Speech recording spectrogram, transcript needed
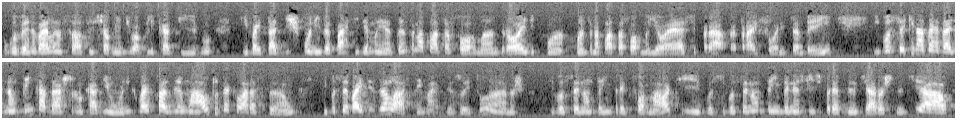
o governo vai lançar oficialmente o aplicativo que vai estar disponível a partir de amanhã, tanto na plataforma Android quanto na plataforma iOS para iPhone também. E você que, na verdade, não tem cadastro no CAD único, vai fazer uma autodeclaração e você vai dizer lá se tem mais de 18 anos, se você não tem emprego formal ativo, se você não tem benefício previdenciário assistencial,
